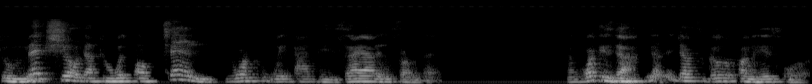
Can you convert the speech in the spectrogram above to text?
to make sure that we obtain what we are desiring from them. And what is that? Let me just go on his word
